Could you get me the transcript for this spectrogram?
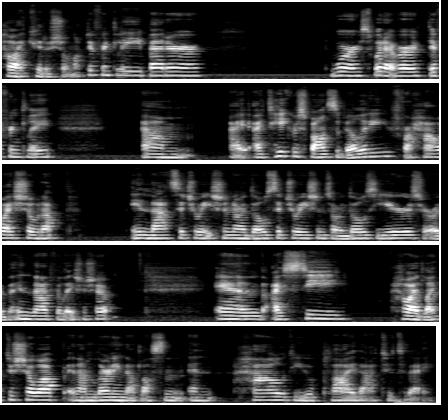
how I could have shown up differently, better, worse, whatever, differently. Um, I, I take responsibility for how I showed up in that situation or those situations or in those years or in that relationship. And I see how I'd like to show up and I'm learning that lesson and how do you apply that to today?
